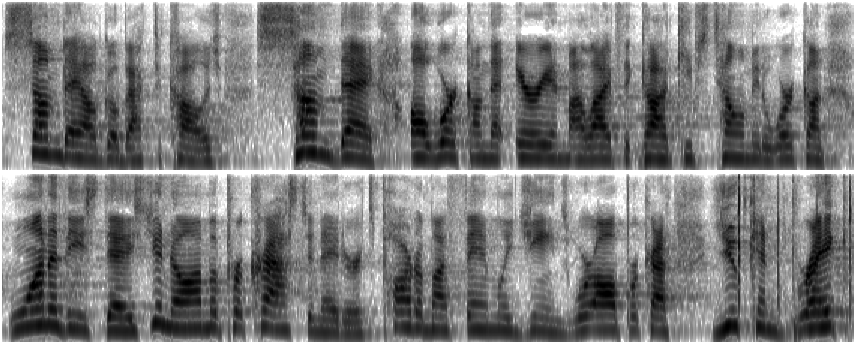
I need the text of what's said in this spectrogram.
Someday I'll go back to college. Someday I'll work on that area in my life that God keeps telling me to work on. One of these days, you know, I'm a procrastinator. It's part of my family genes. We're all procrast. You can break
